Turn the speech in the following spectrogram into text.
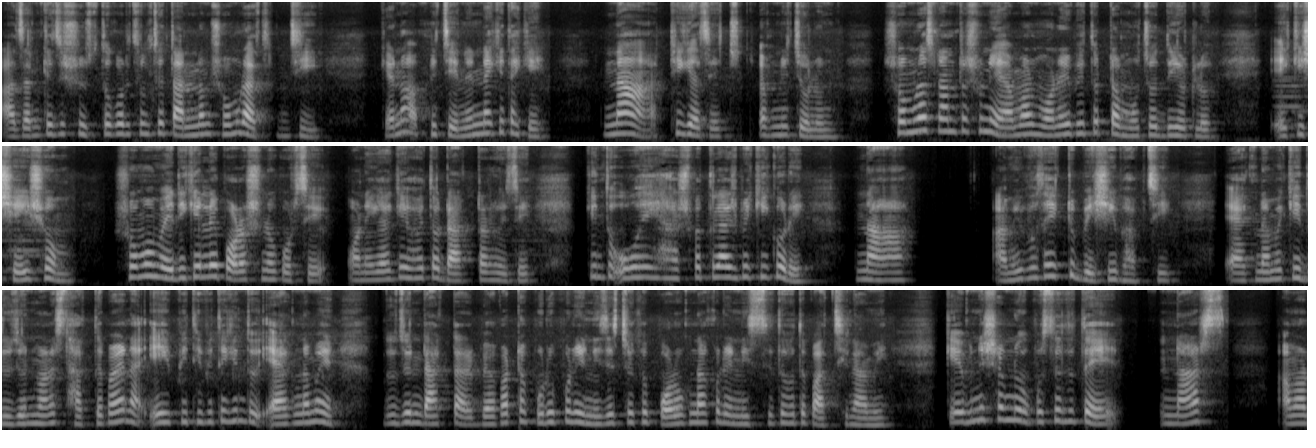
আজানকে যে সুস্থ করে তুলছে তার নাম সোমরাজ? জি। কেন? আপনি চেনেন নাকি তাকে? না, ঠিক আছে আপনি চলুন। সোমরাজ নামটা শুনে আমার মনের ভিতরটা মোচড় দিয়ে উঠল। এ কি সেই সোম? সোম মেডিকেলে পড়াশুনো করছে। অনেক আগে হয়তো ডাক্তার হয়েছে। কিন্তু ও এই হাসপাতালে আসবে কি করে? না, আমি বোধহয় একটু বেশি ভাবছি। এক নামে কি দুজন মানুষ থাকতে পারে না? এই পৃথিবীতে কিন্তু এক নামে দুজন ডাক্তার ব্যাপারটা পুরোপুরি নিজের চোখে পরখ না করে নিশ্চিত হতে পারছি না আমি। কেবিনের সামনে উপস্থিত হতে নার্স আমার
